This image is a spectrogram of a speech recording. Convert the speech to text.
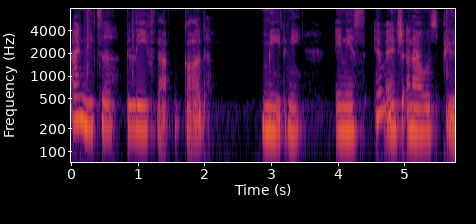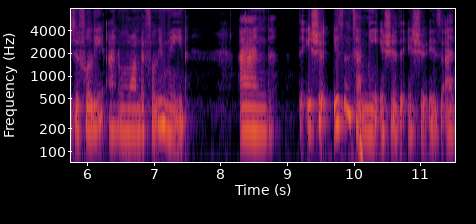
I need to believe that God made me in His image and I was beautifully and wonderfully made. And the issue isn't a me issue, the issue is a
